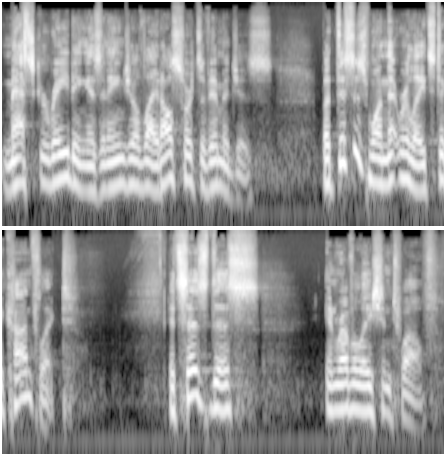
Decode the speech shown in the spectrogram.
masquerading as an angel of light, all sorts of images. But this is one that relates to conflict. It says this in Revelation 12.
